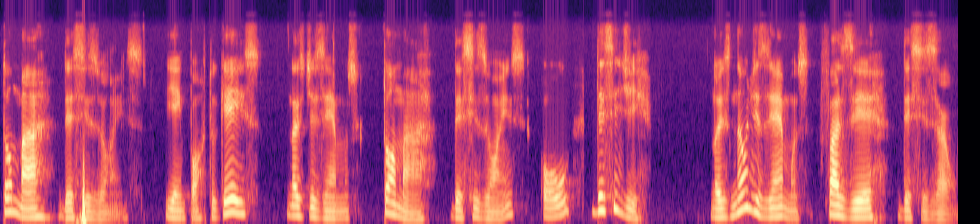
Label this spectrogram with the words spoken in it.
tomar decisões. E em português, nós dizemos tomar decisões ou decidir. Nós não dizemos fazer decisão.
